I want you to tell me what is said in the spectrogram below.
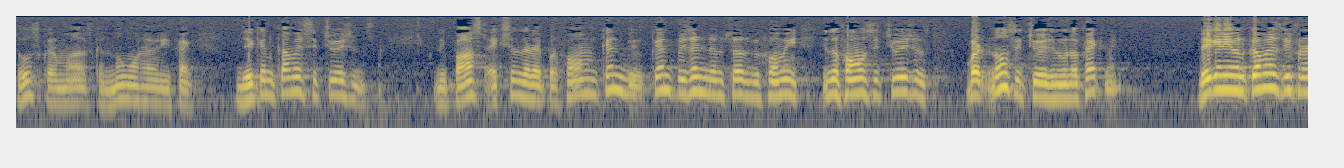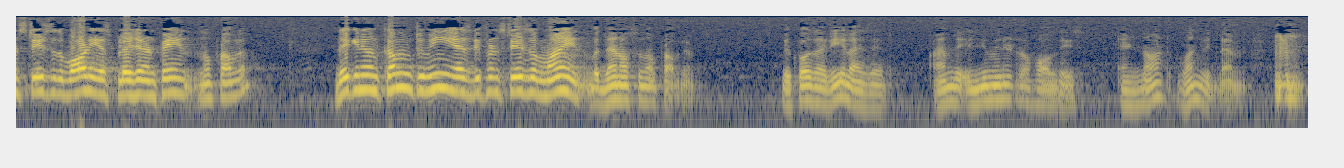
Those karmas can no more have any effect. They can come as situations. The past actions that I perform can be, can present themselves before me in the form of situations, but no situation would affect me. They can even come as different states of the body, as pleasure and pain, no problem. They can even come to me as different states of mind, but then also no problem. Because I realize that I am the illuminator of all this and not one with them.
